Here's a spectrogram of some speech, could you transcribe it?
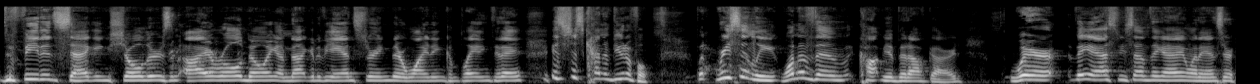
defeated, sagging shoulders and eye roll, knowing I'm not going to be answering their whining, complaining today. It's just kind of beautiful. But recently, one of them caught me a bit off guard where they asked me something I didn't want to answer.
